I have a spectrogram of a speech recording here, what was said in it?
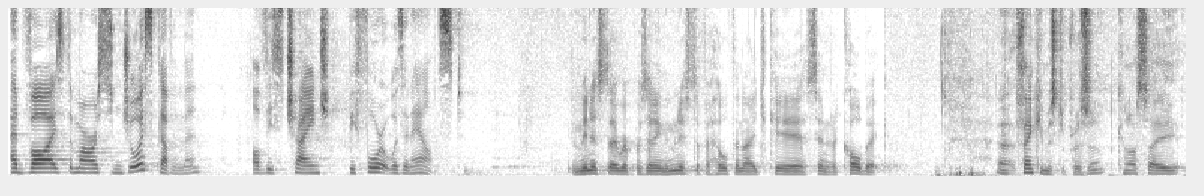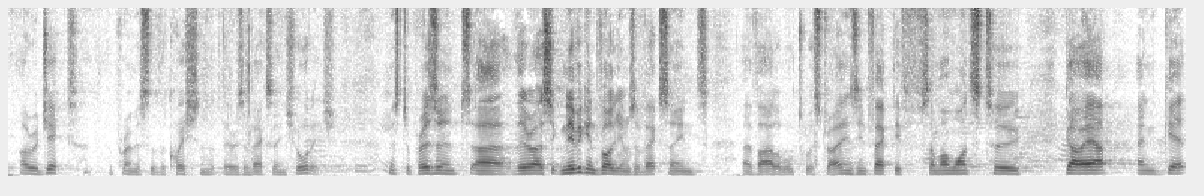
advise the Morrison-Joyce government of this change before it was announced? The Minister representing the Minister for Health and Aged Care, Senator Colbeck. Uh, thank you, Mr President. Can I say I reject the premise of the question that there is a vaccine shortage. Mr President, uh, there are significant volumes of vaccines available to Australians. In fact, if someone wants to go out and get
